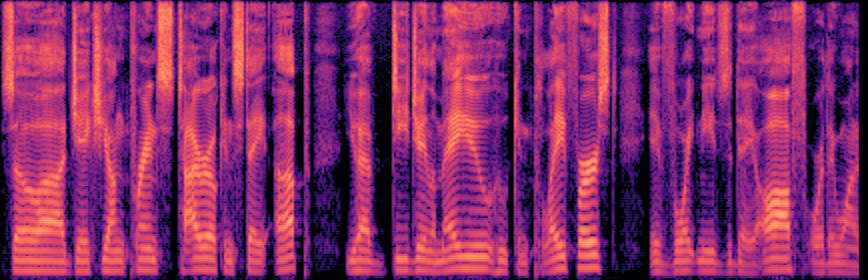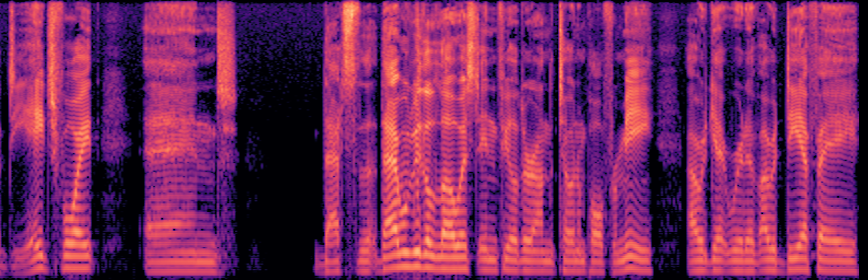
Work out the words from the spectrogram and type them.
So uh, Jake's young prince, Thairo, can stay up. You have DJ LeMahieu, who can play first if Voit needs the day off or they want to DH Voit. And that's the that would be the lowest infielder on the totem pole for me. I would get rid of I would DFA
